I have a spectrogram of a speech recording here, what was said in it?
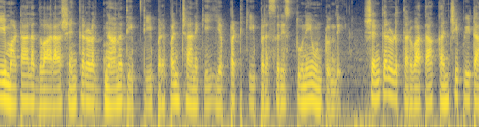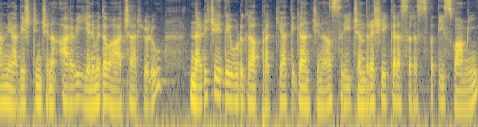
ఈ మఠాల ద్వారా శంకరుల జ్ఞానదీప్తి ప్రపంచానికి ఎప్పటికీ ప్రసరిస్తూనే ఉంటుంది. శంకరుల తర్వాత కంచిపీఠాన్ని అధిష్ఠించిన అరవై ఎనిమిదవ ఆచార్యులు నడిచే దేవుడుగా ప్రఖ్యాతిగాంచిన శ్రీ చంద్రశేఖర సరస్వతి స్వామి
